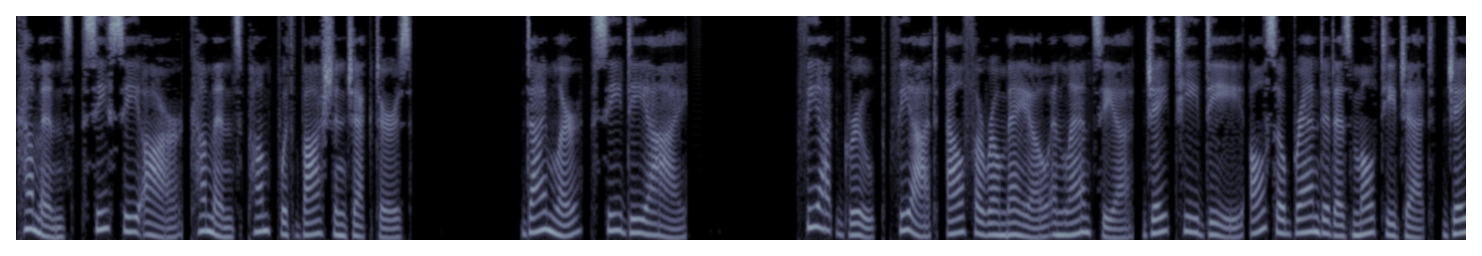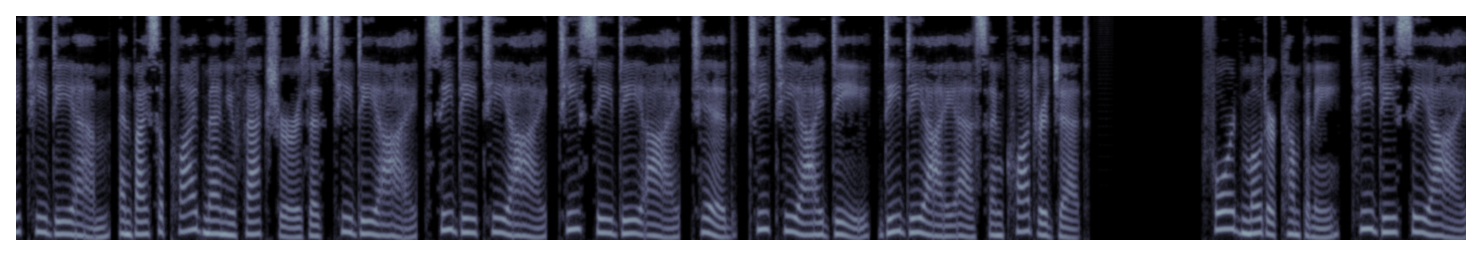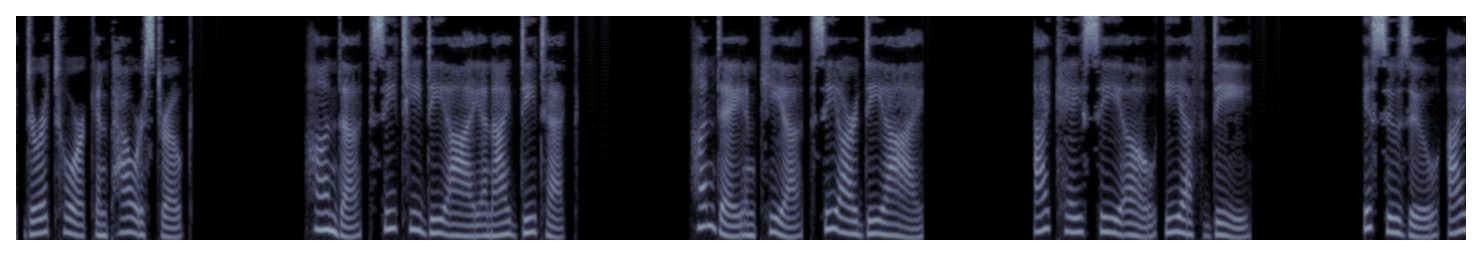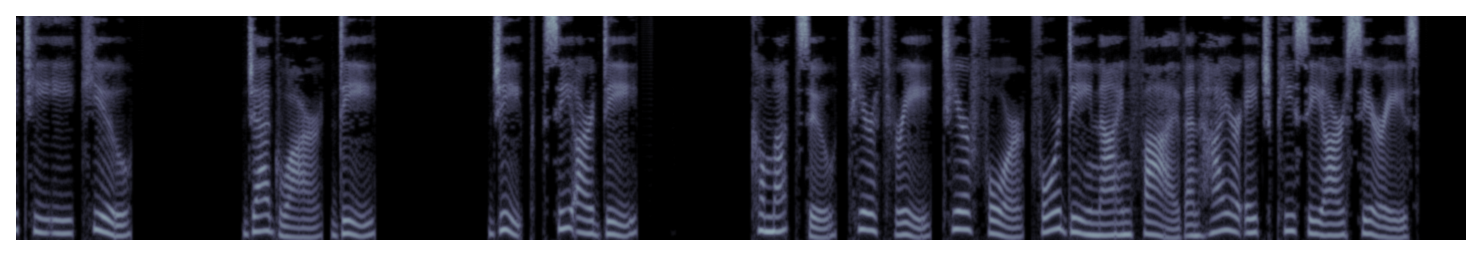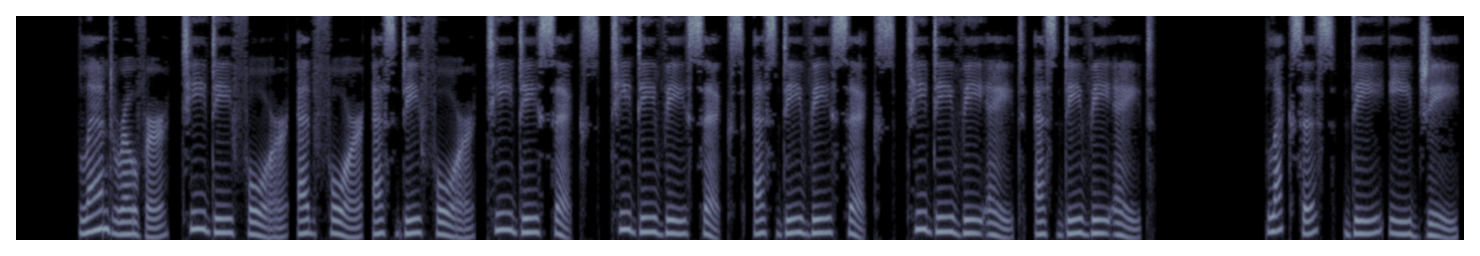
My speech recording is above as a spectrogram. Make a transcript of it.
Cummins, CCR Cummins pump with Bosch injectors Daimler, CDI Fiat Group Fiat, Alfa Romeo and Lancia, JTD also branded as Multijet, JTDM, and by supplied manufacturers as TDI, CDTI, TCDI, TID, TTID, DDIS and Quadrajet. Ford Motor Company, TDCI Duratorq and Powerstroke. Honda, CTDI and iDTEC Hyundai and Kia, CRDI IKCO, EFD Isuzu, ITEQ Jaguar, D. Jeep, CRD Komatsu, Tier 3, Tier 4, 4D95 and higher HPCR series Land Rover, TD4, ED4, SD4, TD6, TDV6, SDV6, TDV8, SDV8 Lexus, D e.g.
